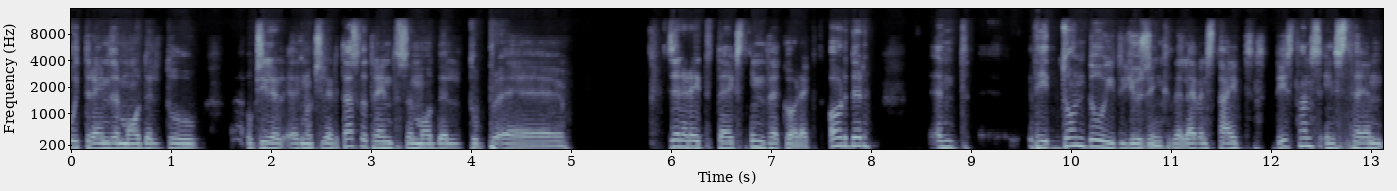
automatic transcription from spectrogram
we train the model to auxiliary, an auxiliary task that trains the model to uh, generate text in the correct order. And they don't do it using the Levenshtein distance. Instead,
